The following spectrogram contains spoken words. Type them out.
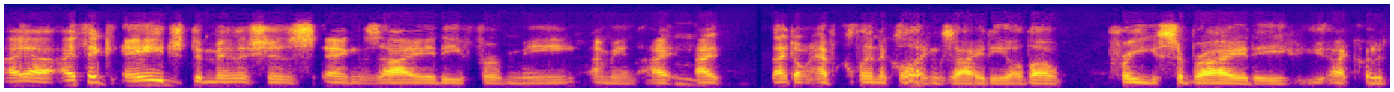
I uh, I think age diminishes anxiety for me. I mean, I Mm. I I don't have clinical anxiety, although pre-sobriety I could have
